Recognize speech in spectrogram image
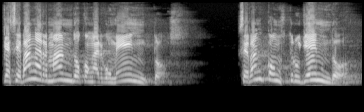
que se van armando con argumentos, se van construyendo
